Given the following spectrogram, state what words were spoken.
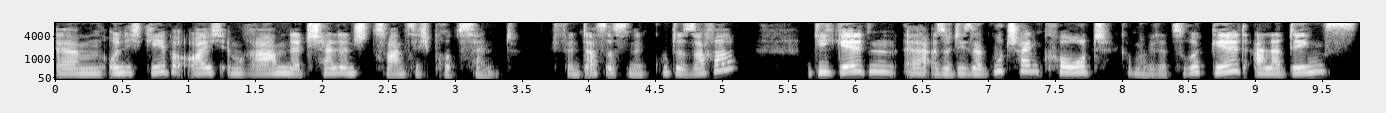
Ähm, und ich gebe euch im Rahmen der Challenge 20 Prozent. Ich finde, das ist eine gute Sache. Die gelten, äh, also dieser Gutscheincode, kommen wir wieder zurück, gilt allerdings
